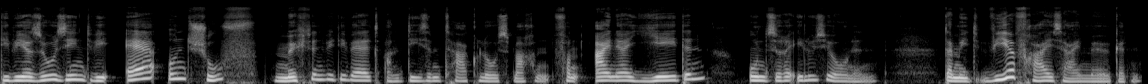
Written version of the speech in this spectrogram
die wir so sind, wie er uns schuf, möchten wir die Welt an diesem Tag losmachen von einer jeden unserer Illusionen, damit wir frei sein mögen.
